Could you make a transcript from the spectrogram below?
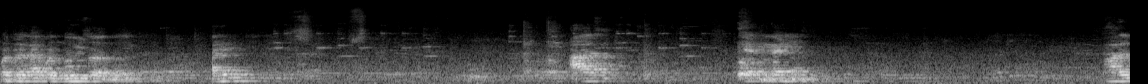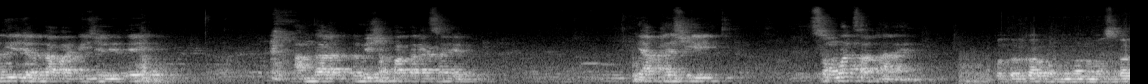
पत्रकार बंधूंचं आहे. आज या ठिकाणी भारतीय जनता पार्टीचे नेते आमदार रमेश अप्पा साहेब हे आपल्याशी संवाद साधणार आहे पत्रकार बंधूंना नमस्कार.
